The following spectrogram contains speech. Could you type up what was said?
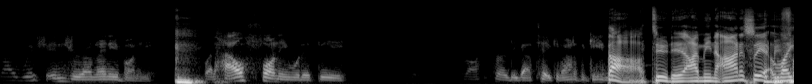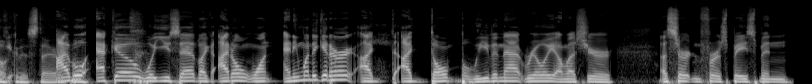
Not that I wish injury on anybody, but how funny would it be if Brock Purdy got taken out of the game? Ah, dude. I mean, honestly, like. I will echo what you said. Like, I don't want anyone to get hurt. I, I don't believe in that really, unless you're a certain first baseman.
